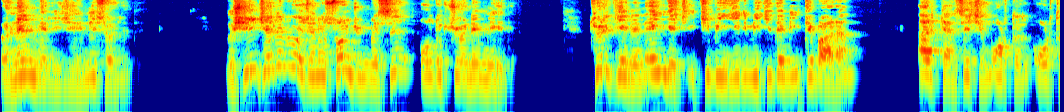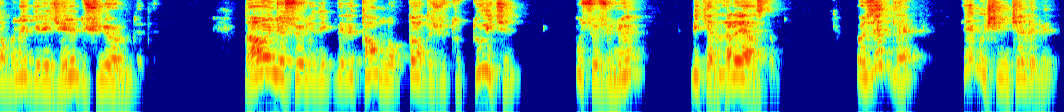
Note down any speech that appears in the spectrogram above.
önem vereceğini söyledi. Işın Çelebi Hoca'nın son cümlesi oldukça önemliydi. Türkiye'nin en geç 2022'den itibaren erken seçim ortamına gireceğini düşünüyorum dedi. Daha önce söyledikleri tam nokta atışı tuttuğu için bu sözünü bir kenara yazdım. Özetle hem Işın Çelebi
